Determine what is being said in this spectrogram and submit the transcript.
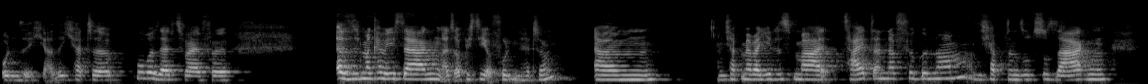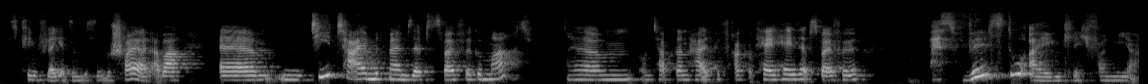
unsicher. Also ich hatte pure Selbstzweifel. Also man kann wirklich sagen, als ob ich sie erfunden hätte. Ähm, ich habe mir aber jedes Mal Zeit dann dafür genommen. Also ich habe dann sozusagen, das klingt vielleicht jetzt ein bisschen bescheuert, aber ähm, Tea-Time mit meinem Selbstzweifel gemacht ähm, und habe dann halt gefragt, okay, hey Selbstzweifel, was willst du eigentlich von mir?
